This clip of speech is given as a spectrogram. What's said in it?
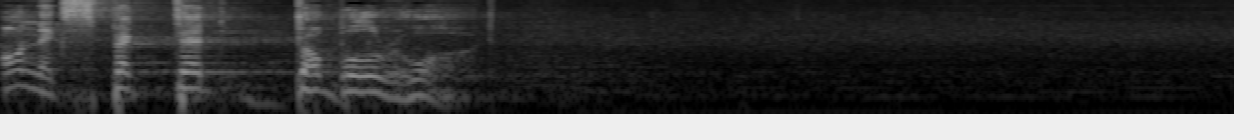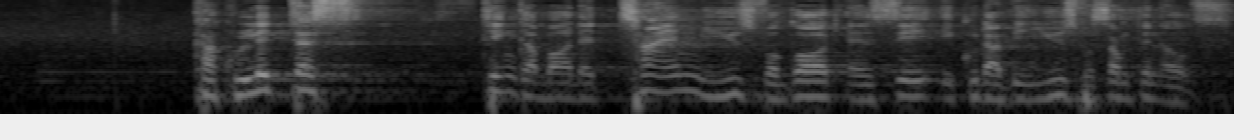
unexpected double reward. Calculators think about the time used for God and say it could have been used for something else.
